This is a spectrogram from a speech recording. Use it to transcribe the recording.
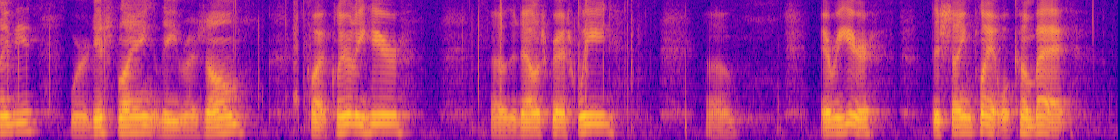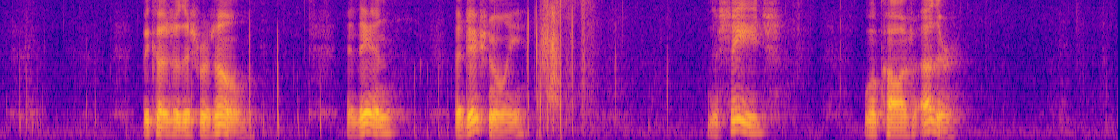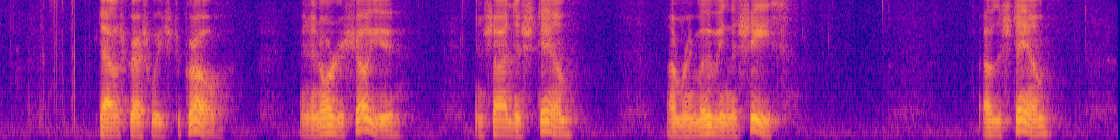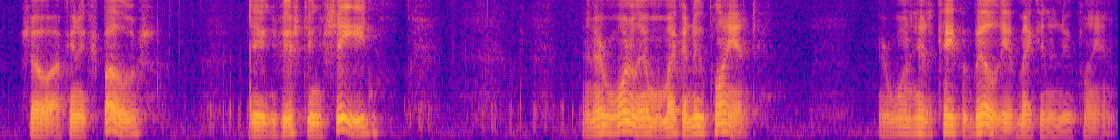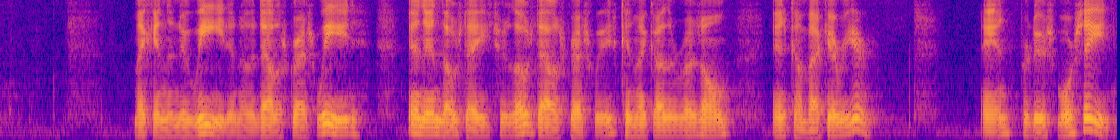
of you, we're displaying the rhizome quite clearly here of the Dallis grass weed. Um, every year, this same plant will come back because of this rhizome. And then, additionally, the seeds will cause other Dallis grass weeds to grow. And in order to show you, inside this stem, I'm removing the sheath of the stem so I can expose the existing seed and every one of them will make a new plant. Everyone has a capability of making a new plant. Making the new weed, another Dallis grass weed, and then those days, those Dallis grass weeds can make other rhizome and come back every year and produce more seed.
